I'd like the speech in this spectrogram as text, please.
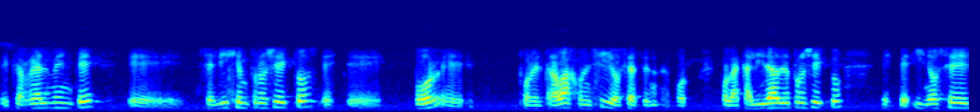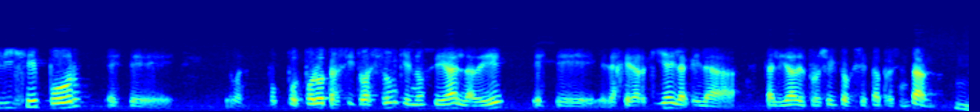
de que realmente se eligen proyectos este, por, eh, por el trabajo en sí, o sea, por, por la calidad del proyecto, este, y no se elige por, este, bueno, por, otra situación que no sea la de este, la jerarquía y la, la calidad del proyecto que se está presentando. Mm.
